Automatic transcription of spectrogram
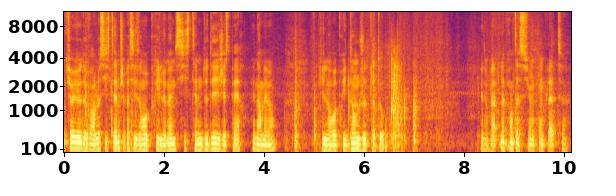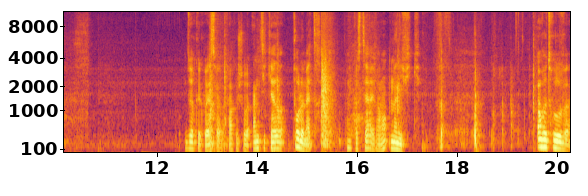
curieux de voir le système, je sais pas s'ils ont repris le même système 2D, j'espère, énormément. Qu'ils l'ont repris dans le jeu de plateau. Et donc là, la présentation complète de Quest, il va falloir que je trouve un petit cadre pour le mettre. Le poster est vraiment magnifique. On retrouve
